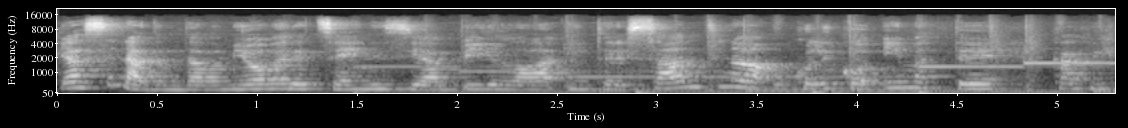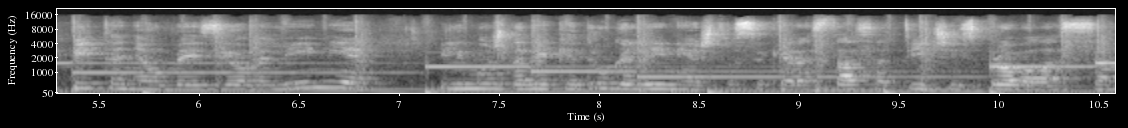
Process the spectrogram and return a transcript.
Ja se nadam da vam je ova recenzija bila interesantna. Ukoliko imate kakvih pitanja u vezi ove linije, ili možda neke druge linije što se kerastasa tiče, isprobala sam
